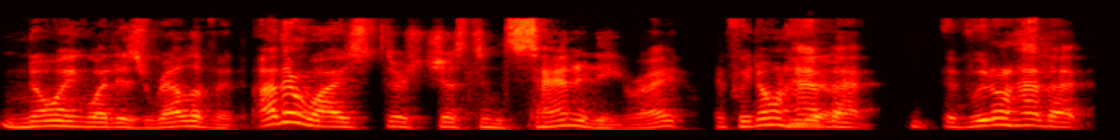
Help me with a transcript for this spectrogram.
knowing what is relevant. Otherwise, there's just insanity, right? If we don't have yeah. that, if we don't have that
